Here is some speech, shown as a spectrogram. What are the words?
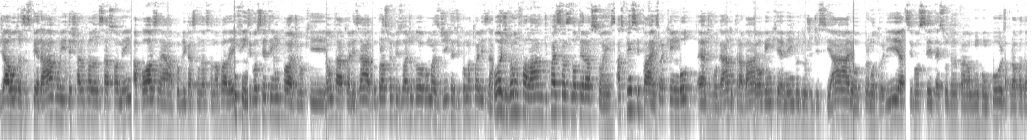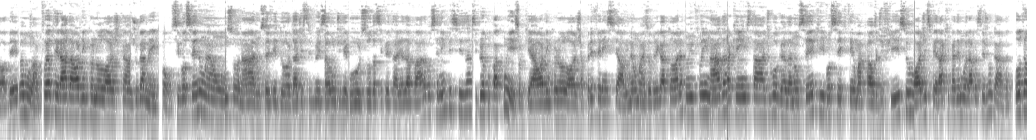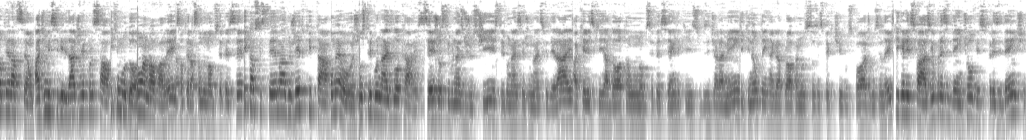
Já outras esperavam e deixaram para lançar somente após a publicação dessa nova lei. Enfim, se você tem um código que não está atualizado, no próximo episódio eu dou algumas dicas de como atualizar. Hoje vamos falar de quais são essas alterações. As principais para quem ou é advogado, trabalha, ou alguém que é membro do judiciário, ou promotoria, se você está estudando para algum concurso, a prova da OAB. Vamos lá. Foi alterada a ordem cronológica do julgamento. Bom, se você não é um funcionário, um servidor da distribuição de recursos ou da secretaria da vara, você nem precisa precisa se preocupar com isso, porque a ordem cronológica preferencial e não mais obrigatória não influi em nada para quem está advogando, a não ser que você que tem uma causa difícil pode esperar que vai demorar para ser julgada. Outra alteração, admissibilidade recursal. O que mudou? Com a nova lei, essa alteração do novo CPC, fica o sistema do jeito que está, como é hoje, nos tribunais locais, seja os tribunais de justiça, tribunais regionais federais, aqueles que adotam um novo CPC ainda que subsidiariamente e que não tem regra própria nos seus respectivos códigos e leis, o que, que eles fazem? O presidente ou vice-presidente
